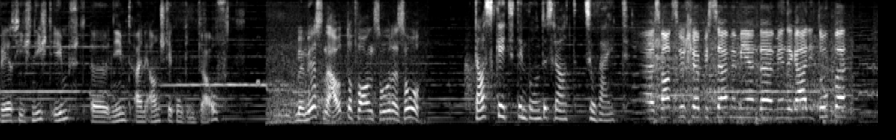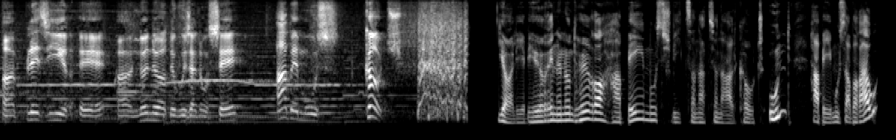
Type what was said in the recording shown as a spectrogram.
Wer sich nicht impft, äh, nimmt eine Ansteckung in Kauf. Wir müssen Auto fahren, so oder so. Das geht dem Bundesrat zu weit. Es wächst wirklich etwas zusammen. Wir haben, wir haben eine geile Truppe. Un plaisir et un honneur de vous annoncer Abemus Coach. Ja, liebe Hörerinnen und Hörer, Habemus Schweizer Nationalcoach und Habemus aber auch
